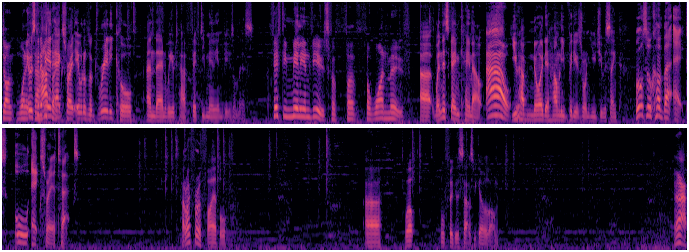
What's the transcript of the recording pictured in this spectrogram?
don't want it, It was going to be an X-ray. It would have looked really cool, and then we would have 50 million views on this. 50 million views for, for, for one move. Uh, when this game came out, Ow! you have no idea how many videos were on YouTube saying Mortal Kombat X, all X-ray attacks. How do I throw a fireball? Uh, well, we'll figure this out as we go along. Ah!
